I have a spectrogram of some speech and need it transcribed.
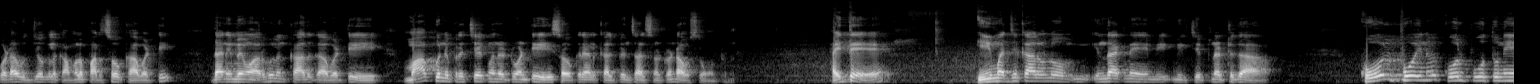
కూడా ఉద్యోగులకు అమలు పరచవు కాబట్టి దానికి మేము అర్హులం కాదు కాబట్టి మాకు కొన్ని ప్రత్యేకమైనటువంటి సౌకర్యాలు కల్పించాల్సినటువంటి అవసరం ఉంటుంది. అయితే ఈ మధ్యకాలంలో ఇందాకనే మీ మీకు చెప్పినట్లుగా కోల్పోయినవి కోల్పోతూనే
